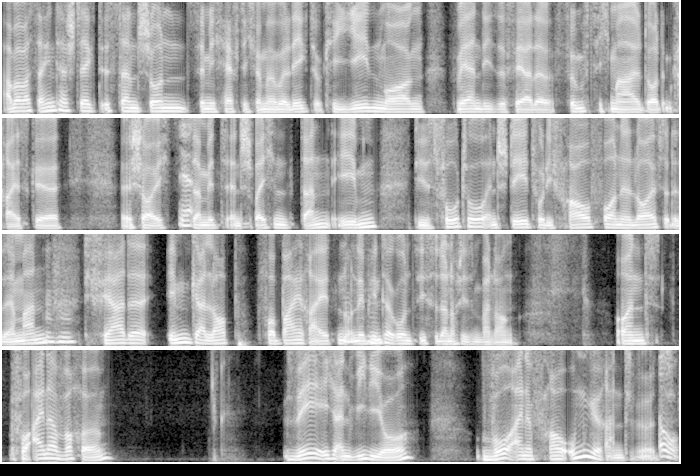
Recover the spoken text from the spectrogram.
Aber was dahinter steckt, ist dann schon ziemlich heftig, wenn man überlegt, okay, jeden Morgen werden diese Pferde 50 Mal dort im Kreis gescheucht, Ja. damit entsprechend dann eben dieses Foto entsteht, wo die Frau vorne läuft oder der Mann, Mhm. die Pferde im Galopp vorbeireiten und im Hintergrund siehst du dann noch diesen Ballon. Und vor einer Woche sehe ich ein Video, wo eine Frau umgerannt wird. Oh.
